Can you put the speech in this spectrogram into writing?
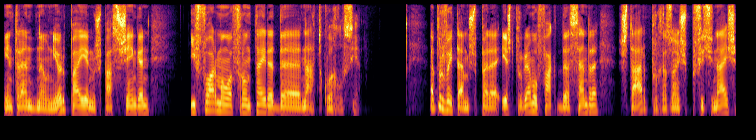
entrando na União Europeia, no espaço Schengen e formam a fronteira da NATO com a Rússia. Aproveitamos para este programa o facto da Sandra estar, por razões profissionais,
